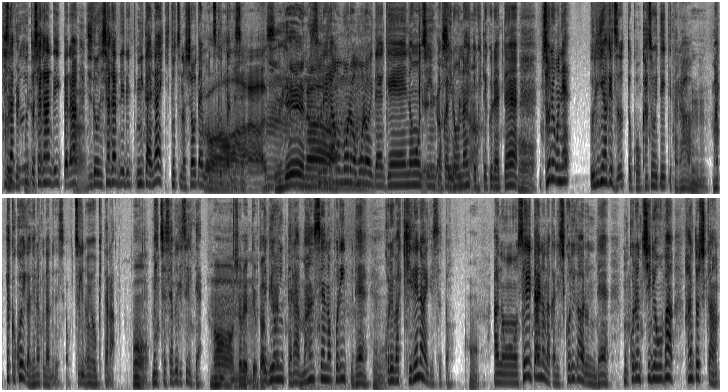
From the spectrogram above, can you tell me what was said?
膝ぐーっとしゃがんでいったらうん自動でしゃがんでるみたいな一つのショータイムを作ったんですよ。すげえなそれがおもろいおもろいで芸能人とかいろんな人来てくれてそれをね売り上げずっとこう数えていってたらうん。全く声が出なくなるんですよ。次の日起きたら。うんめっちゃ喋りすぎて。ああ喋って歌って。で病院行ったら慢性のポリープでうん。これは切れないですと。うん。あのー声帯の中にしこりがあるんでもうこれの治療は半年間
